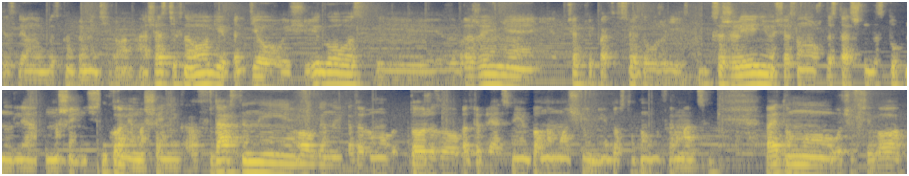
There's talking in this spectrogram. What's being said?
если оно будет скомпрометировано. А сейчас технологии, подделывающие и голос, и изображение, отпечатки пальцев, все это уже есть. К сожалению, сейчас оно уже достаточно доступно для мошенничества. Кроме мошенников, государственные органы, которые могут тоже злоупотреблять своими полномочиями и доступом к информации. Поэтому лучше всего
